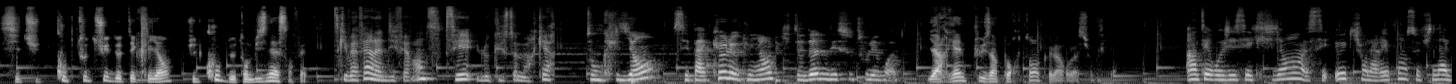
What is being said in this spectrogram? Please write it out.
Si tu te coupes tout de suite de tes clients, tu te coupes de ton business en fait. Ce qui va faire la différence, c'est le customer care. Ton client, c'est pas que le client qui te donne des sous tous les mois. Il n'y a rien de plus important que la relation client. Interroger ses clients, c'est eux qui ont la réponse au final.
